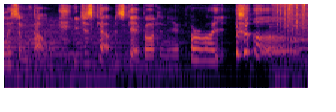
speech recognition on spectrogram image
Listen, pal, you just can't be skateboarding here, alright? Oh.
